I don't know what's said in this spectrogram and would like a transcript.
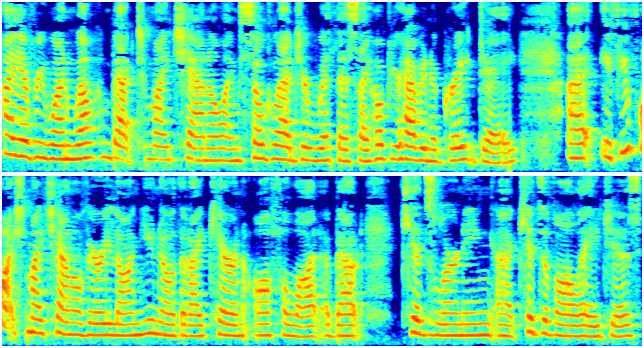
Hi everyone, welcome back to my channel. I'm so glad you're with us. I hope you're having a great day. Uh, if you've watched my channel very long, you know that I care an awful lot about kids learning, uh, kids of all ages,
